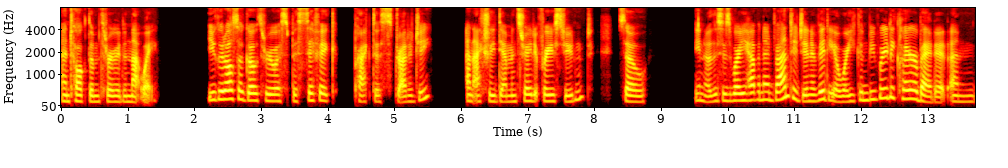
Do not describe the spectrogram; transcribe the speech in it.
and talk them through it in that way. You could also go through a specific practice strategy and actually demonstrate it for your student. So you know, this is where you have an advantage in a video where you can be really clear about it and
